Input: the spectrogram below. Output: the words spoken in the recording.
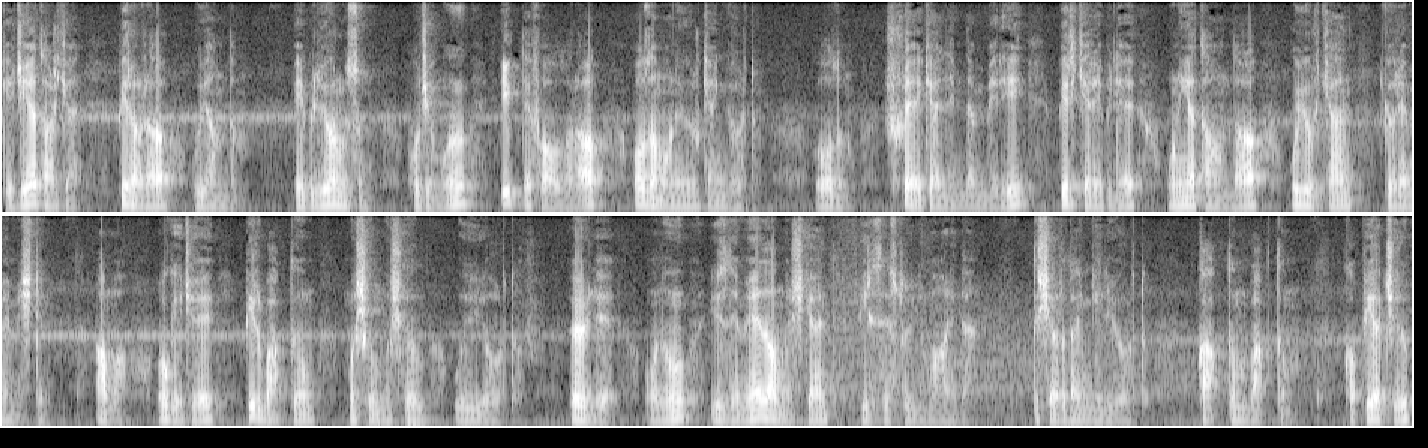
gece yatarken bir ara uyandım. Ve biliyor musun hocamı ilk defa olarak o zaman uyurken gördüm. Oğlum şuraya geldiğimden beri bir kere bile onu yatağında uyurken görememiştim. Ama o gece bir baktım mışıl mışıl uyuyordu. Öyle onu izlemeye dalmışken bir ses duydum aniden. Dışarıdan geliyordu. Kalktım baktım. Kapıyı açıp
